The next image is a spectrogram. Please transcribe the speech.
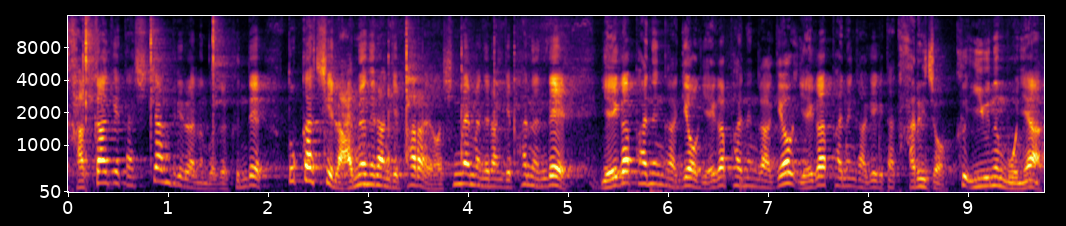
각각의 다 시장들이라는 거죠. 근데 똑같이 라면을 한 개 팔아요. 신라면을 한 개 파는데 얘가 파는 가격, 얘가 파는 가격, 얘가 파는 가격이 다 다르죠. 그 이유는 뭐냐?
